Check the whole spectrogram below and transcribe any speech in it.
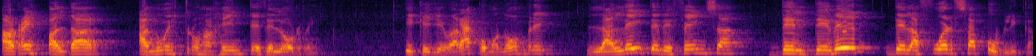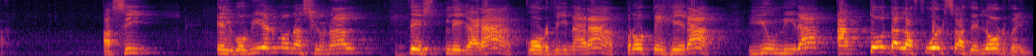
a respaldar a nuestros agentes del orden y que llevará como nombre la Ley de Defensa del Deber de la Fuerza Pública. Así, el gobierno nacional desplegará, coordinará, protegerá y unirá a todas las fuerzas del orden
